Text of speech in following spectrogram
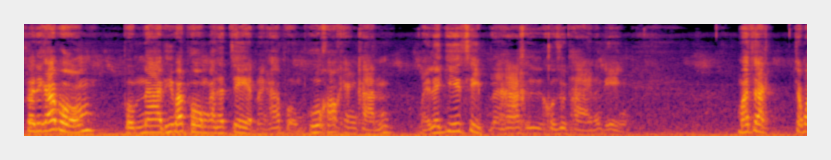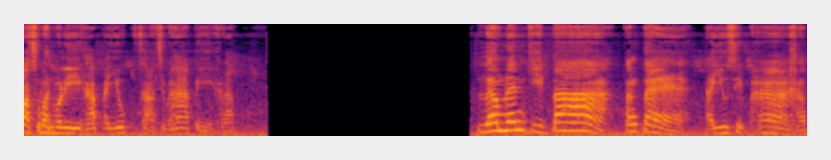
สวัสดีครับผม ผมนายพิพัฒน์พงศ์อัธเจตนะครับผมผู้เข้าแข่งขัน หมายเลข 20 นะฮะ คือคนสุดท้ายนั่นเอง มาจากจังหวัดสุพรรณบุรีครับ อายุ 35 ปีครับ เริ่มเล่นกีตาร์ตั้งแต่อายุ 15 ครับ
